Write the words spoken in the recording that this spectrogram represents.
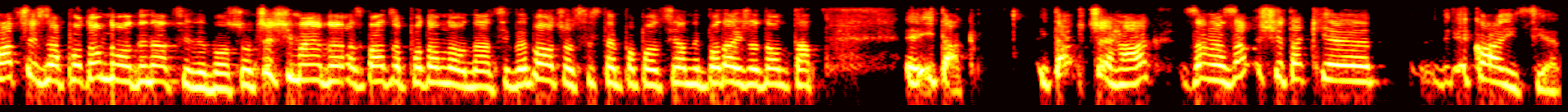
patrzeć na podobną ordynację wyborczą. Czesi mają do nas bardzo podobną ordynację wyborczą, system proporcjonalny bodajże Donta. E, I tak, i tak w Czechach zawiązały się takie dwie koalicje.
